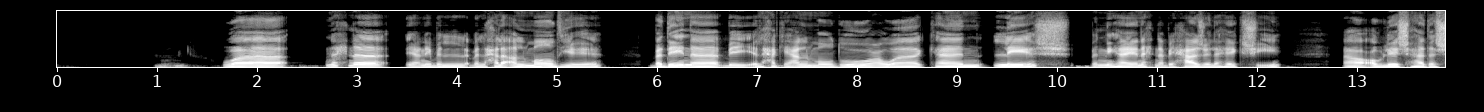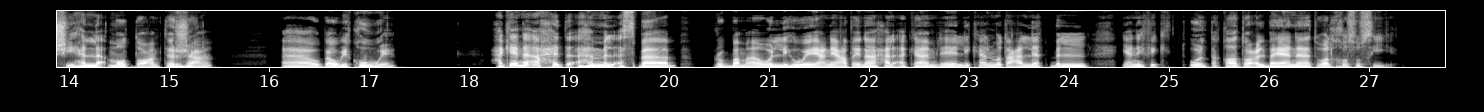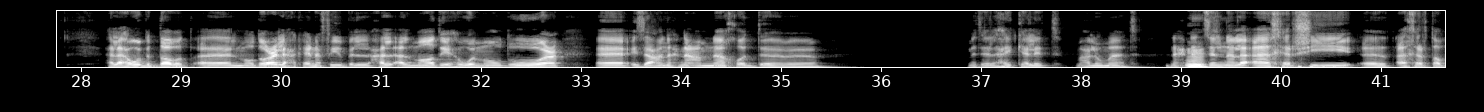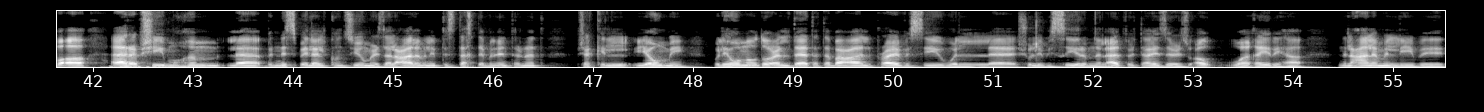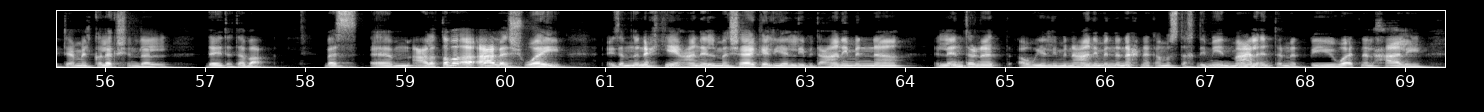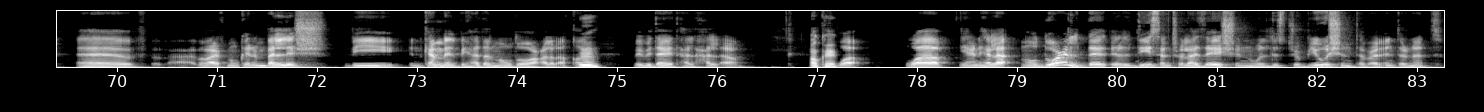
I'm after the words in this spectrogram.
ونحن يعني بال- بالحلقة الماضية بدينا بالحكي عن الموضوع وكان ليش بالنهاية نحن بحاجة لهيك شيء آه، أو ليش هذا الشيء هلأ موضته عم ترجع آه، وبقوه حكينا أحد أهم الأسباب ربما واللي هو يعني أعطيناه حلقة كاملة اللي كان متعلق بال يعني فيك تقول تقاطع البيانات والخصوصية. هلأ هو بالضبط آه، الموضوع اللي حكينا فيه بالحلقة الماضية هو موضوع إذا نحن عم ناخد آه، مثل هيكلة معلومات. نحن. نزلنا لآخر شيء آه، آخر طبقة أقرب شيء مهم ل- بالنسبة لل consumers العالم اللي بتستخدم الإنترنت بشكل يومي واللي هو موضوع ال data تبعها ال privacy وشو اللي بيصير من ال advertisers أو وغيرها من العالم اللي بتعمل collection لل data تبعك بس على طبقة أعلى شوي إذا بدنا نحكي عن المشاكل يلي بتعاني منها الإنترنت أو يلي بنعاني منها نحن كمستخدمين مع الإنترنت بوقتنا الحالي أه، ما بعرف ممكن نبلش بنكمل بهذا الموضوع على الأقل مم. ببداية هالحلقة okay و ويعني هلأ موضوع ال decentralization وال distribution تبع الإنترنت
